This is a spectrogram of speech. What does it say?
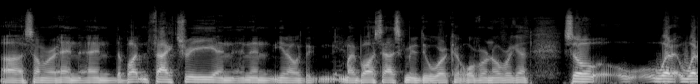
uh summer and and the button factory and and then you know the, my boss asking me to do work over and over again. So what what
